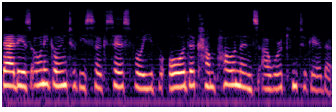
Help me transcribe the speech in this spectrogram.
that is only going to be successful if all the components are working together.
